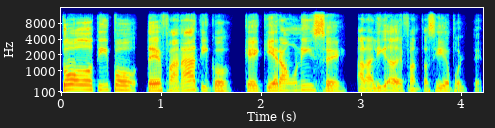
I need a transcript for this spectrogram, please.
todo tipo de fanáticos que quieran unirse a la Liga de Fantasy Deporte.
